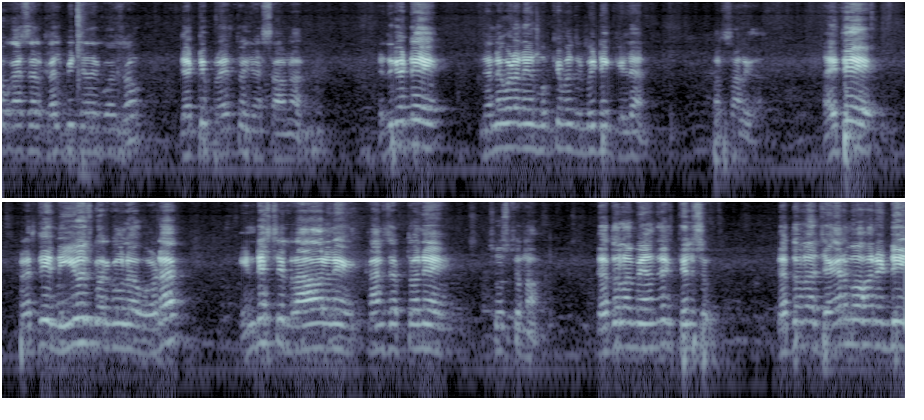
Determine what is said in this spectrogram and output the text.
అవకాశాలు కల్పించడం కోసం గట్టి ప్రయత్నం చేస్తా ఉన్నారు. ఎందుకంటే నిన్న కూడా నేను ముఖ్యమంత్రి మీటింగ్కి వెళ్ళాను పర్సనల్గా. అయితే ప్రతి నియోజకవర్గంలో కూడా ఇండస్ట్రీలు రావాలనే కాన్సెప్ట్తోనే చూస్తున్నాం. గతంలో మీ అందరికీ తెలుసు. గతంలో జగన్మోహన్ రెడ్డి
